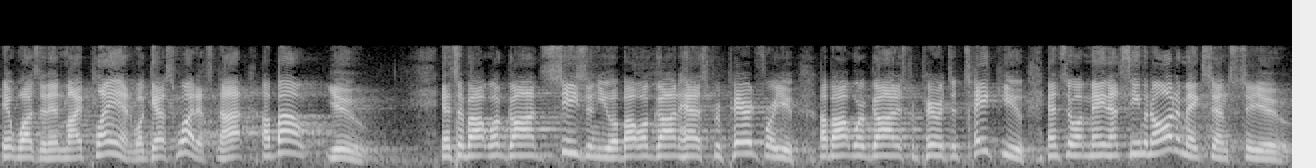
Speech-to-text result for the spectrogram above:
It wasn't in my plan. Well, guess what? It's not about you. It's about what God sees in you, about what God has prepared for you, about where God is prepared to take you. And so it may not seem at all to make sense to you.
